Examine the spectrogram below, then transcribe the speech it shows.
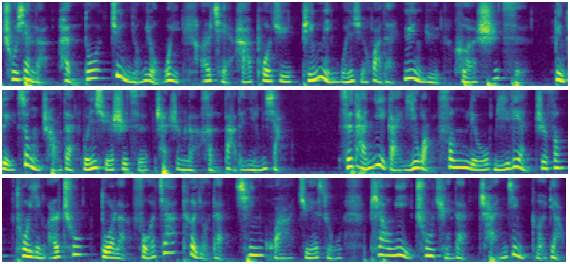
出现了很多隽永有味，而且还颇具平民文学化的韵语和诗词，并对宋朝的文学诗词产生了很大的影响。词坛一改以往风流迷恋之风，脱颖而出，多了佛家特有的清华绝俗、飘逸出群的禅境格调。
